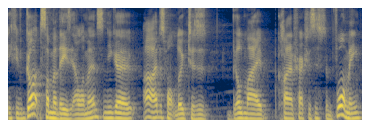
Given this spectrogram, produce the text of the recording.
if you've got some of these elements and you go, oh, I just want Luke to just build my client attraction system for me,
